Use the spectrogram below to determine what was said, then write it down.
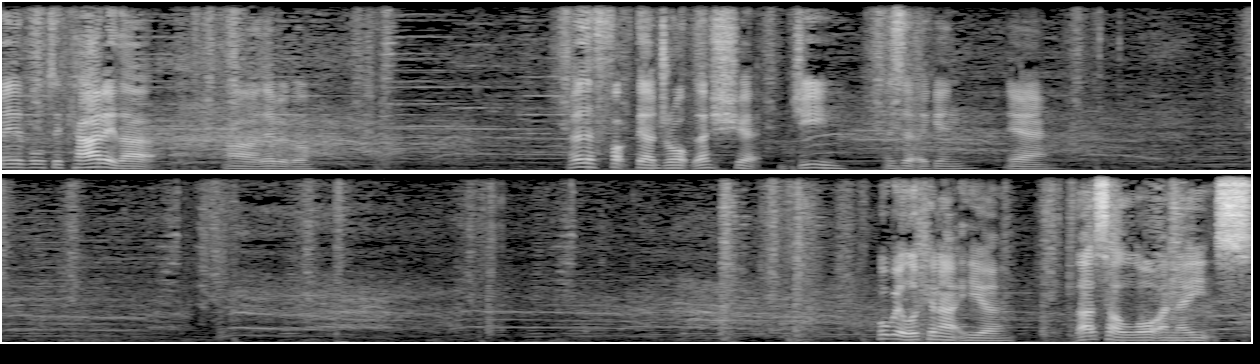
able to carry that. Oh, there we go. How the fuck did I drop this shit? G, is it again? Yeah. What we're looking at here, that's a lot of knights.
